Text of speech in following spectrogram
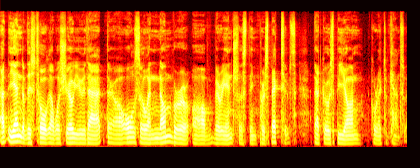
At the end of this talk, I will show you that there are also a number of very interesting perspectives that goes beyond colorectal cancer.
